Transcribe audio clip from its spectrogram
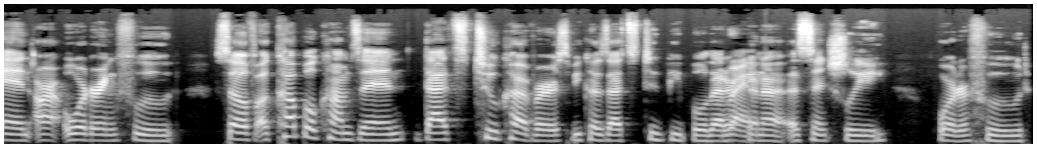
and are ordering food. So if a couple comes in, that's two covers because that's two people that Right. are gonna essentially order food.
